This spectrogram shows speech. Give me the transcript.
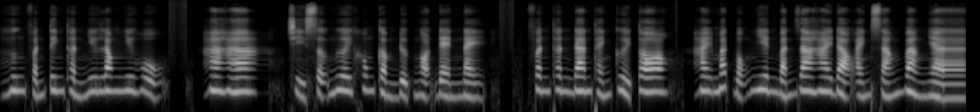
hưng phấn tinh thần như long như hổ. Ha ha, chỉ sợ ngươi không cầm được ngọn đèn này. Phân thân đan thánh cười to, hai mắt bỗng nhiên bắn ra hai đạo ánh sáng vàng nhà,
